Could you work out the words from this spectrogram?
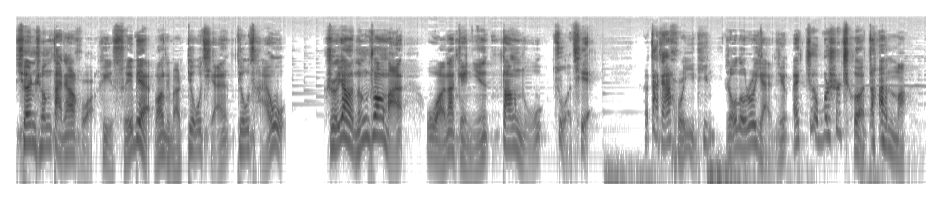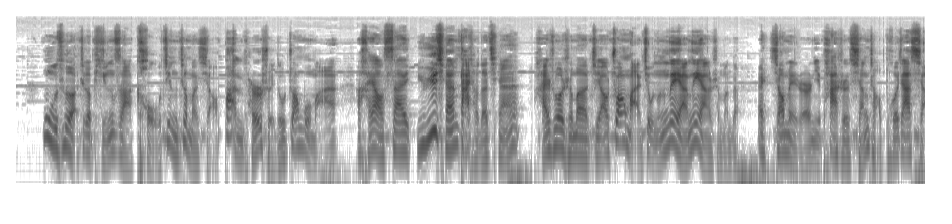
宣称大家伙可以随便往里边丢钱丢财物，只要能装满，我呢给您当奴做妾。大家伙一听，揉了揉眼睛，哎，这不是扯淡吗？目测这个瓶子啊，口径这么小，半盆水都装不满，还要塞榆钱大小的钱，还说什么只要装满就能那样那样什么的。哎，小美人，你怕是想找婆家想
